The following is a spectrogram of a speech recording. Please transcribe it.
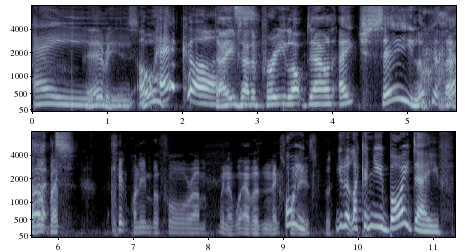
Hey. There he is. Oh, Oh, haircut. Dave's had a pre-lockdown HC. Look at that. but- Get one in before, um, you know, whatever the next Oh, one you, is. But you look like a new boy, Dave.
